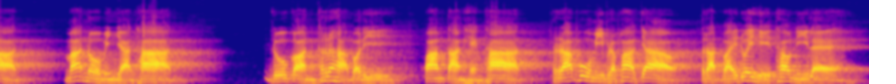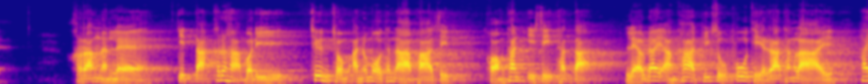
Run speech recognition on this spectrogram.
าตุมโนวิญญาณธาตุดูก่อนครหบดี ความต่างแห่งธาตุพระผู้มีพระภาคเจ้า ตรัสไว้ด้วยเหตุเท่านี้แลครั้งนั้นแลจิตตะครหบดี ชื่นชมอนุโมทนาภาสิทธิ์ของท่านอิสิทัตตะ แล้วได้อังคาดภิกษุผู้เถระทั้งหลาย ให้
